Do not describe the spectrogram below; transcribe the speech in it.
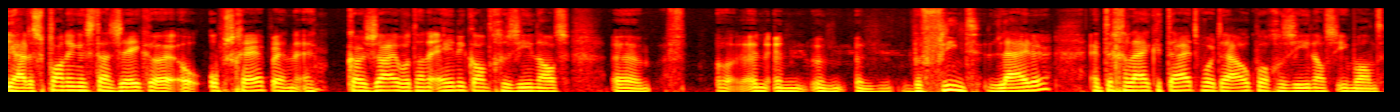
Ja, de spanningen staan zeker eh, op scherp. En, Karzai wordt aan de ene kant gezien als um, een, een, een, een, bevriend leider. En tegelijkertijd wordt hij ook wel gezien als iemand,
